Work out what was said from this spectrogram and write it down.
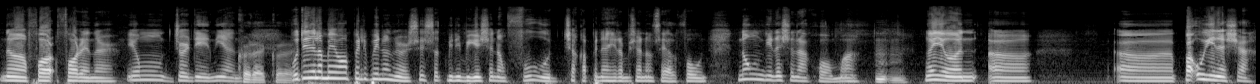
na for- foreigner, yung Jordanian. Correct, correct. Buti na lang may mga Filipino nurses at binibigyan siya ng food, tsaka pinahiram siya ng cellphone nung hindi na siya nakoma. Mm-mm. Ngayon, ah ah, pauwi na siya.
